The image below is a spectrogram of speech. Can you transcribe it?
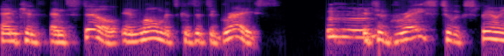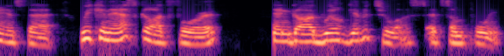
And can, and still in moments, because it's a grace. Mm-hmm. It's a grace to experience that. We can ask God for it, and God will give it to us at some point,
